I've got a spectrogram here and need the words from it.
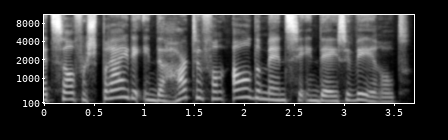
het zal verspreiden in de harten van al de mensen in deze wereld.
